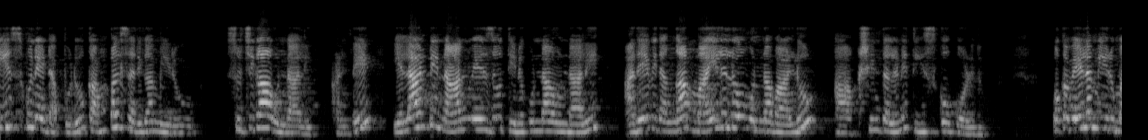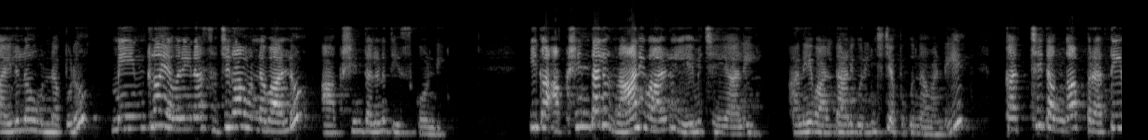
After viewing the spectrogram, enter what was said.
తీసుకునేటప్పుడు కంపల్సరిగా మీరు శుచిగా ఉండాలి. అంటే ఎలాంటి నాన్ వెజ్ తినకుండా ఉండాలి. అదే విధంగా మైలులో ఉన్న వాళ్ళు ఆ అక్షింతలని తీసుకోకూడదు. ఒకవేళ మీరు మైలులో ఉన్నప్పుడు మీ ఇంట్లో ఎవరైనా శుచిగా ఉన్న వాళ్ళు ఆ అక్షింతలను తీసుకోండి. ఇక అక్షింతలు రాని వాళ్ళు ఏమి చేయాలి? అనే వాళ్ళ దాని గురించి చెప్పుకుందామండి. ఖచ్చితంగా ప్రతి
